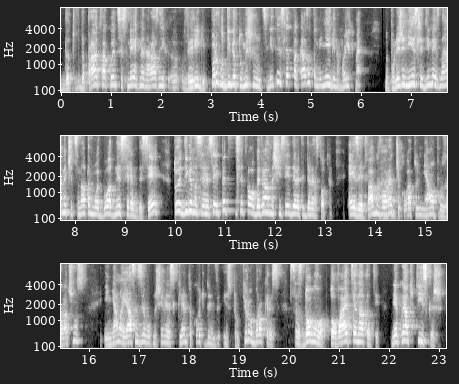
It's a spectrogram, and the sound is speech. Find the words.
да, да правят това, което се смеехме на разни вериги. Първо дигат умишлено цените и след това казват, ами ние ги намалихме. Но понеже ние следиме и знаем, че цената му е била днес 70, той е дига на 75 и след това обявява на 69,900. Е, за това говоря, че когато няма прозрачност и няма ясни взаимоотношения с клиента, който да инструктира брокера с договор, това е цената ти, не която ти искаш,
